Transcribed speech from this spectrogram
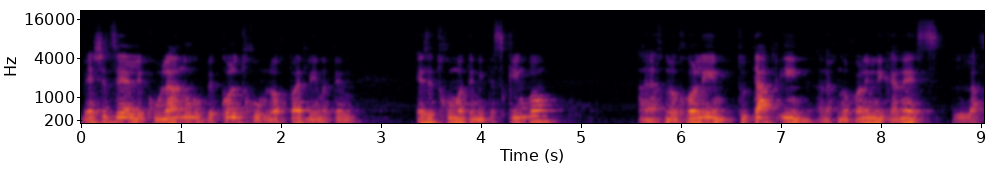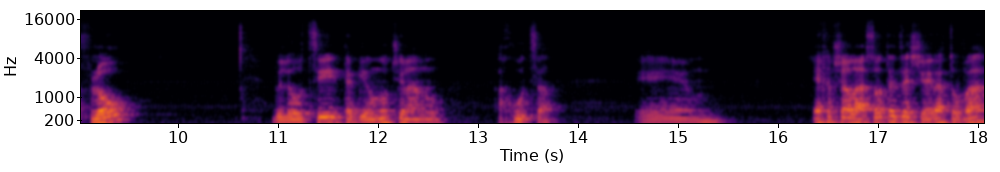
ויש את זה לכולנו בכל תחום, לא אכפת לי אם אתם, איזה תחום אתם מתעסקים בו, אנחנו יכולים to tap in, אנחנו יכולים להיכנס לפלואו, ולהוציא את הגאונות שלנו החוצה. איך אפשר לעשות את זה? שאלה טובה.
